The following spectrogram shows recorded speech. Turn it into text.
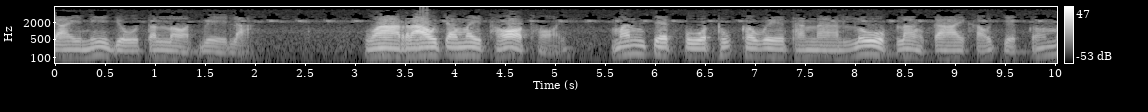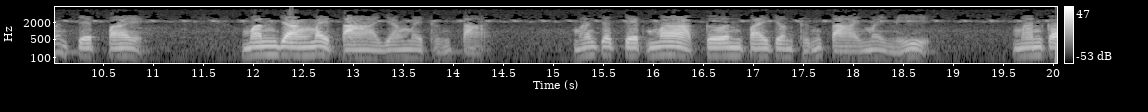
ใจนี้อยู่ตลอดเวลา ว่าเราจะไม่ท้อถอย มันเจ็บปวดทุกขเวทนาลูบร่างกายเขาเจ็บก็มันเจ็บไป มันยังไม่ตายยังไม่ถึงตาย มันจะเจ็บมากเกินไปจนถึงตายไม่มี มันก็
